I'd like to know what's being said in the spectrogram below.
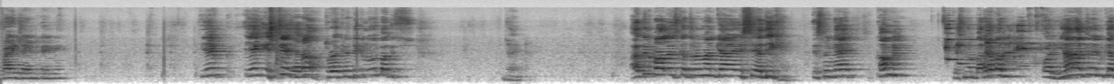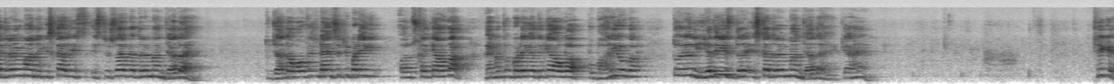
वाइट जाइंट कहेंगे। ये एक स्टेज है ना? थोड़ा क्रिटिकल हो बाकी जाइंट अगर मान लो इसका द्रव्यमान क्या है? इससे अधिक है। इसमें क्या है? कम है। इसमें बराबर है। और यहाँ अगर इनका द्रव्यमान है किसका? इस का द्रव्यमान ज़्यादा है। तो ज़्यादा ऑफ़िस डेंसिटी बढ़ेगी। और उसका क्या होगा? घनत्व तो बढ़ेगा तो क्या होगा? वो भारी होगा। तो यदि इस द्र, इसका द्रव्यमान ज़्यादा है क्या है? ठीक है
